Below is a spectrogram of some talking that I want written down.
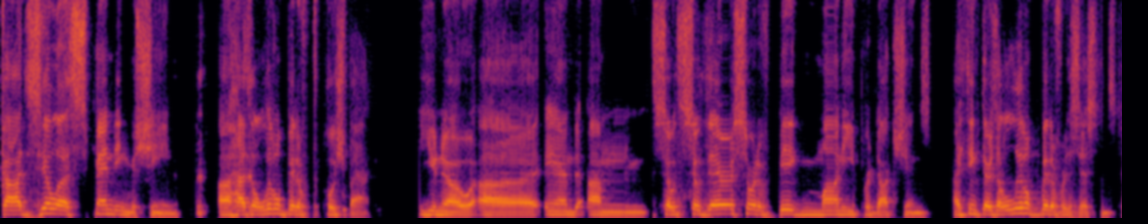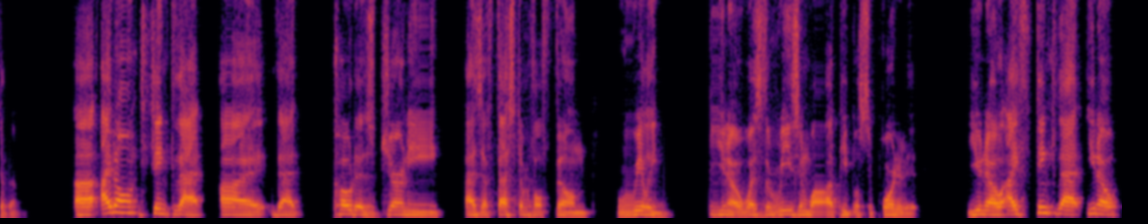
Godzilla spending machine uh, has a little bit of pushback, you know, uh, and um so so their sort of big money productions. I think there's a little bit of resistance to them. Uh, I don't think that uh, that Coda's journey as a festival film really you know, was the reason why people supported it. You know, I think that you know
